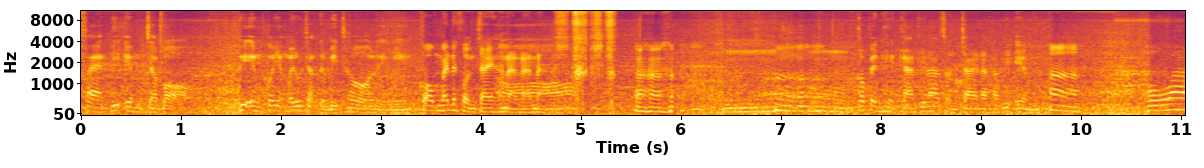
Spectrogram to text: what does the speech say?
แฟนพี่เอ็มจะบอก พี่เอ็มก็ยังไม่รู้จัก The Beatles อะไรอย่างงี้ ก็ไม่ได้สนใจขนาดนั้นนะ อ๋ออ่าฮะอืมก็เป็นเหตุการณ์ที่น่าสนใจนะครับพี่เอ็ม อ่า เพราะว่า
